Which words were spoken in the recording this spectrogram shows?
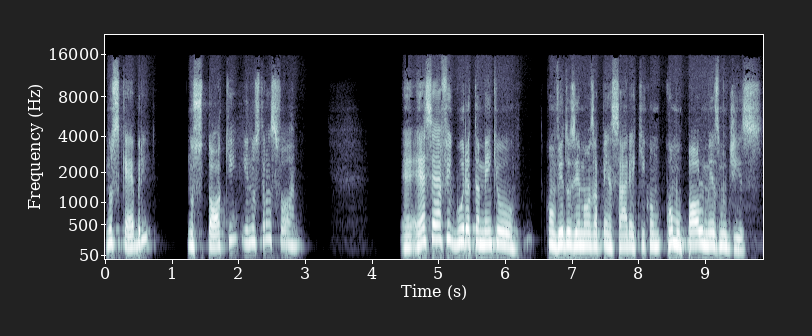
nos quebre, nos toque e nos transforme. É, essa é a figura também que eu convido os irmãos a pensarem aqui, como, como Paulo mesmo diz.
